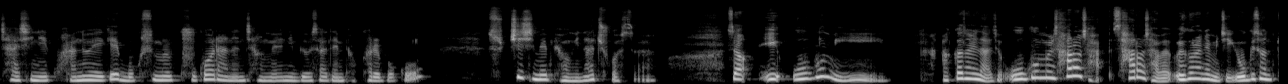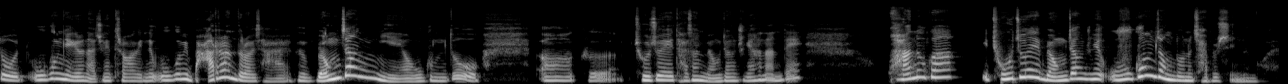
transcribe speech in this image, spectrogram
자신이 관우에게 목숨을 구걸하는 장면이 묘사된 벽화를 보고 수치심에 병이 나 죽었어요. 그래서 이 우금이 아까 전에 나왔죠. 우금을 사로잡 사로잡아요. 왜 그러냐면 이제 여기선 또 우금 얘기로 나중에 들어가겠는데 우금이 말을 안 들어요 잘. 그 명장이에요 우금도. 어 그 조조의 5 명장 중에 하나인데 관우가 이 조조의 명장 중에 우금 정도는 잡을 수 있는 거예요.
